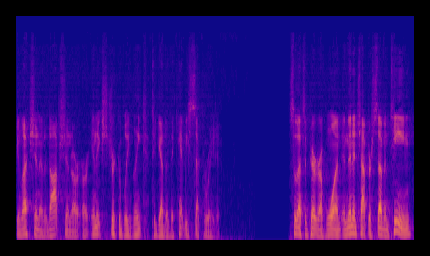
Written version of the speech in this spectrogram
Election and adoption are, are inextricably linked together, they can't be separated. So that's in paragraph 1. And then in chapter 17,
